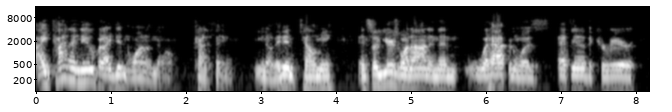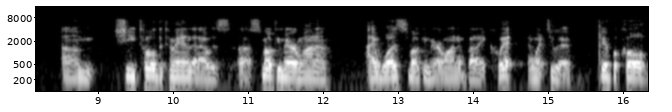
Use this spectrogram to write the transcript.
I kind of knew, but I didn't want to know, kind of thing. You know, they didn't tell me, and so years went on, and then what happened was at the end of the career, um, she told the command that I was uh, smoking marijuana. I was smoking marijuana, but I quit. I went to a biblical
